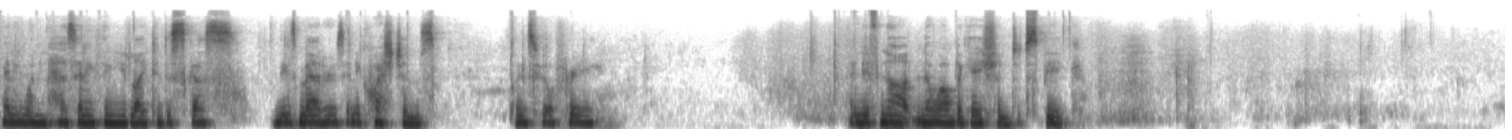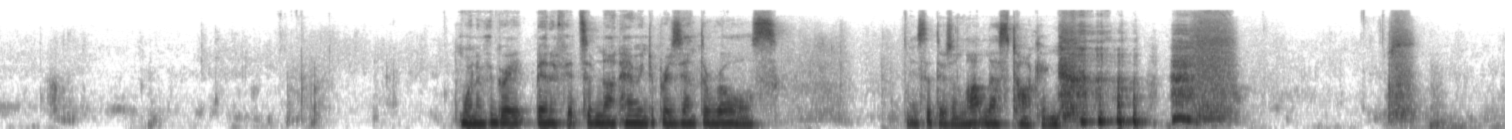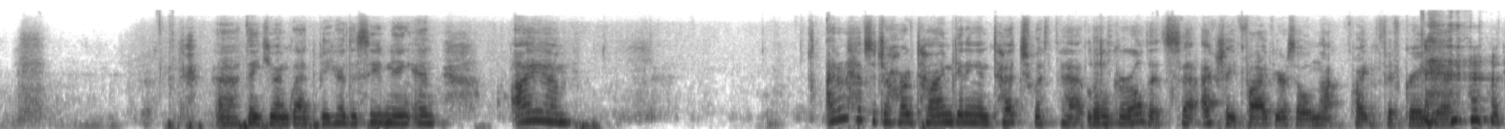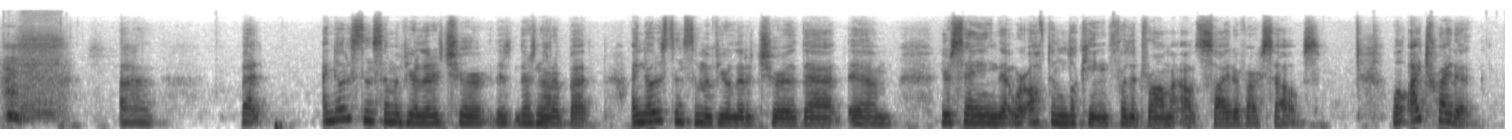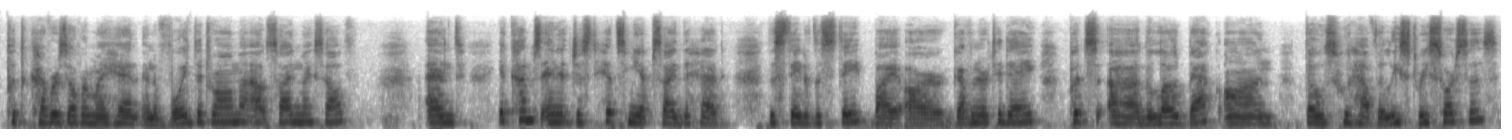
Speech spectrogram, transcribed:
if anyone has anything you'd like to discuss these matters, any questions, please feel free. And if not, no obligation to speak. one of the great benefits of not having to present the roles is that there's a lot less talking. uh, thank you. I'm glad to be here this evening, and I um, I don't have such a hard time getting in touch with that little girl that's uh, actually five years old, not quite in fifth grade yet. uh, but I noticed in some of your literature, there's, there's not a but. I noticed in some of your literature that um, you're saying that we're often looking for the drama outside of ourselves. Well, I try to put the covers over my head and avoid the drama outside myself. And it comes and it just hits me upside the head. The state of the state by our governor today puts uh, the load back on those who have the least resources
